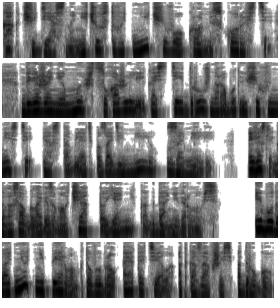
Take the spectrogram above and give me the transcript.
Как чудесно не чувствовать ничего, кроме скорости, движения мышц, сухожилий и костей, дружно работающих вместе, и оставлять позади милю за милей. Если голоса в голове замолчат, то я никогда не вернусь. И буду отнюдь не первым, кто выбрал это тело, отказавшись от другого.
